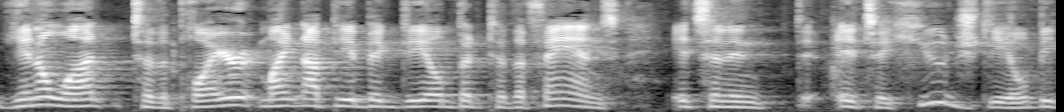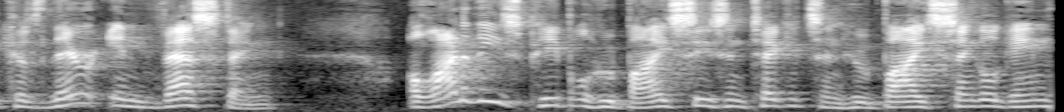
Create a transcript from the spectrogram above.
You know what? To the player, it might not be a big deal, but to the fans, it's an it's a huge deal because they're investing. A lot of these people who buy season tickets and who buy single game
